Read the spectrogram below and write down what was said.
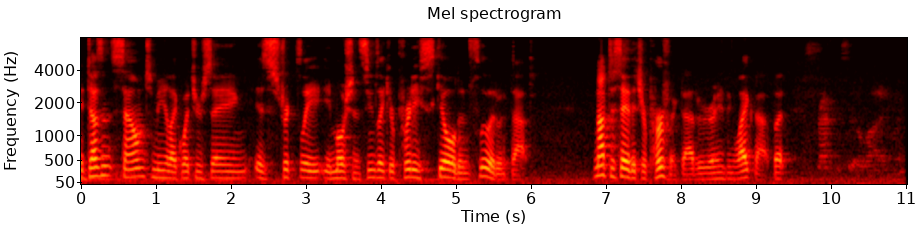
it doesn't sound to me like what you're saying is strictly emotion. It seems like you're pretty skilled and fluid with that. Not to say that you're perfect at it or anything like that, but practice it a lot anyway.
